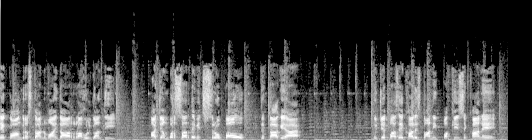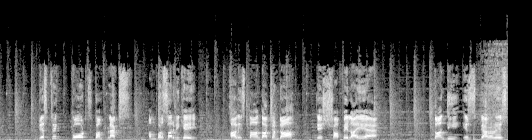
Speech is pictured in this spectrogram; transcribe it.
ਤੇ ਕਾਂਗਰਸ ਦਾ ਨੁਮਾਇੰਦਾ ਰਾਹੁਲ ਗਾਂਧੀ। ਅੱਜ ਅੰਮ੍ਰਿਤਸਰ ਦੇ ਵਿੱਚ ਸਰੋਪਾਓ ਦਿੱਤਾ ਗਿਆ ਦੂਜੇ ਪਾਸੇ ਖਾਲਿਸਤਾਨੀ ਪੱਖੀ ਸਿੱਖਾਂ ਨੇ ਡਿਸਟ੍ਰਿਕਟ ਕੋਰਟਸ ਕੰਪਲੈਕਸ ਅੰਮ੍ਰਿਤਸਰ ਵਿਖੇ ਖਾਲਿਸਤਾਨ ਦਾ ਝੰਡਾ ਤੇ ਛਾਪੇ ਲਾਏ ਹੈ। ਗਾਂਧੀ ਇਜ਼ ਟੈਰਰਿਸਟ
